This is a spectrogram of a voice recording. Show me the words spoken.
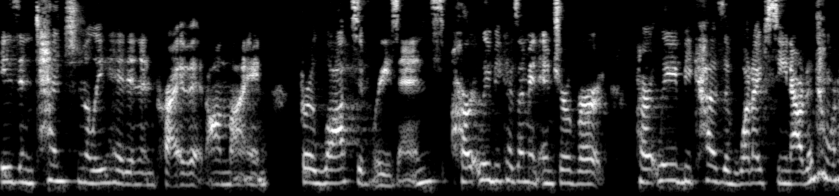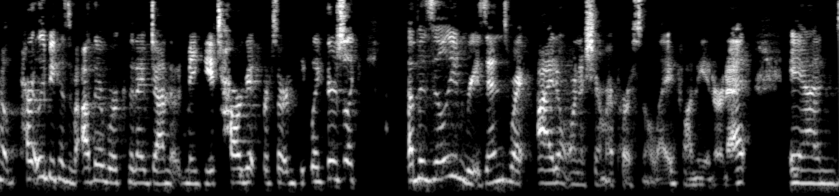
is intentionally hidden and private online for lots of reasons, partly because I'm an introvert, partly because of what I've seen out in the world, partly because of other work that I've done that would make me a target for certain people. Like there's like a bazillion reasons why I don't want to share my personal life on the internet. And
